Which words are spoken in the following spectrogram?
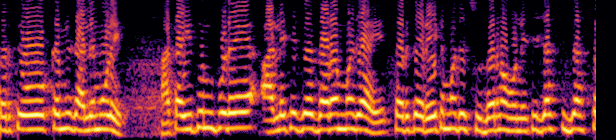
तर तो कमी झाल्यामुळे आता इथून पुढे आल्याच्या ज्या दरांमध्ये आहे तर त्या रेटमध्ये सुधारणा होण्याचे जास्तीत जास्त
